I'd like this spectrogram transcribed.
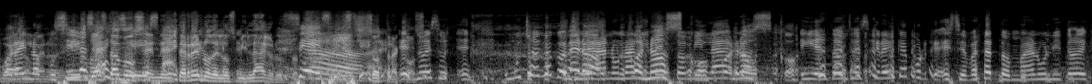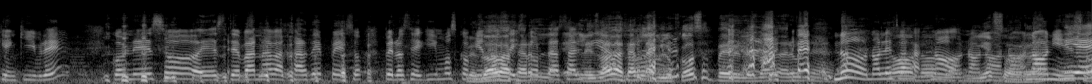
por ahí lo bueno, pusimos. Sí, ya estamos sí, en sí. el terreno de los milagros. Sí, sí, es otra Eh, cosa. no es un- eh, muchos lo consideran un alimento milagro. conozco. Y entonces creen que porque se van a tomar un litro de jengibre, con eso este, van a bajar de peso, pero seguimos les comiendo seis la, tortas al les día. va a bajar ¿no? la glucosa, pero les va a dar una... No, no les No, baja. no, No, no, no, ni no, eso, no, no, ni, Ni eso.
